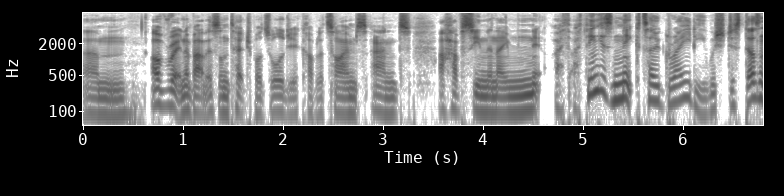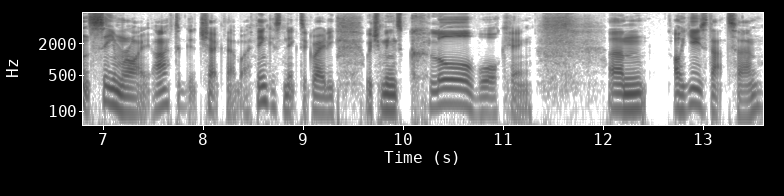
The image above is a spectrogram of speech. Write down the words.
Um, I've written about this on Tetrapod Zoology a couple of times, and I have seen the name. I, th I, think it's nyctogrady, which just doesn't seem right. I have to check that, but I think it's nyctogrady, which means claw walking. Um, I'll use that term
